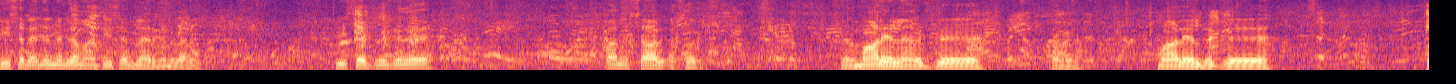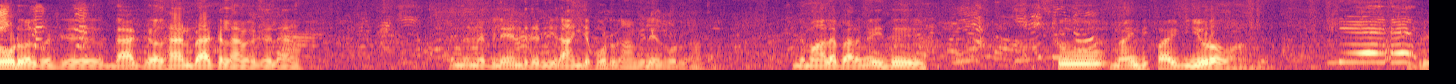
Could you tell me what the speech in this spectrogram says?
டிஷர்ட் எந்தெந்த விதமான டிஷர்ட்லாம் இருக்குன்னு பாருங்க. டிஷர்ட் இருக்குது. பாருங்க சாவி சாரி இந்த மாலையெல்லாம் இருக்குது மாலையல் மாலைகள் இருக்குது தோடுகள் இருக்குது பேக்குகள் ஹேண்ட் பேக் எல்லாம் இருக்குது இல்லை என்னென்ன விலைன்னு தெரியல. அங்கே போட்டிருக்கான் விலையில் போட்டிருக்கான். இந்த மாலை பாருங்க இது டூ நைன்டி ஃபைவ் யூரோவா அது அப்படி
